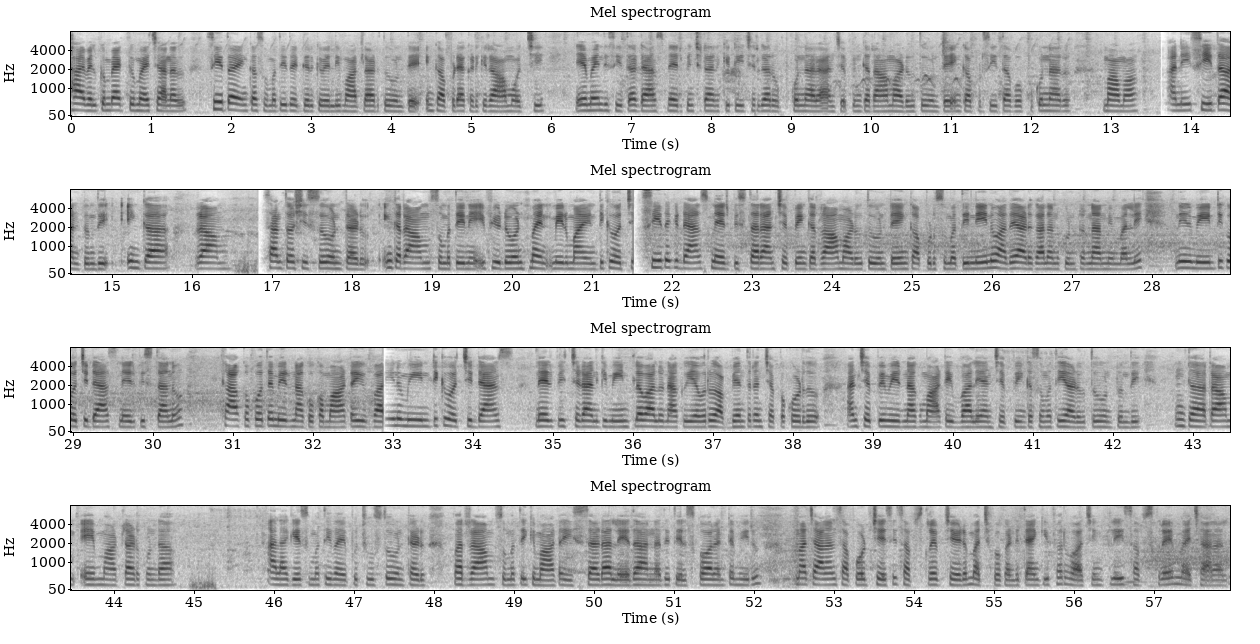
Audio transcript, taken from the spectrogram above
Hi welcome back to my channel Sita ఇంకా సుమతి దగ్గరికి వెళ్ళి మాట్లాడుతూ ఉంటే ఇంకా అప్పుడే అక్కడికి రామ్ వచ్చి ఏమైంది సీత? డ్యాన్స్ నేర్పించడానికి టీచర్ గారు ఒప్పుకున్నారా? అని చెప్పి ఇంకా రామ్ అడుగుతూ ఉంటే ఇంకా అప్పుడు సీత ఒప్పుకున్నారు మామ? అని సీత అంటుంది. ఇంకా రామ్ సంతోషిస్తూ ఉంటాడు. ఇంకా రామ్ సుమతిని ఇఫ్ యూ డోంట్ మైండ్ మీరు మా ఇంటికి వచ్చి సీతకి డ్యాన్స్ నేర్పిస్తారా అని చెప్పి ఇంకా రామ్ అడుగుతూ ఉంటే ఇంకా అప్పుడు సుమతి నేను అదే అడగాలనుకుంటున్నాను మిమ్మల్ని. నేను మీ ఇంటికి వచ్చి డ్యాన్స్ నేర్పిస్తాను. కాకపోతే మీరు నాకు ఒక మాట ఇవ్వాలి. నేను మీ ఇంటికి వచ్చి డ్యాన్స్ నేర్పించడానికి మీ ఇంట్లో వాళ్ళు నాకు ఎవరు అభ్యంతరం చెప్పకూడదు అని చెప్పి మీరు నాకు మాట ఇవ్వాలి అని చెప్పి ఇంకా సుమతి అడుగుతూ ఉంటుంది. ఇంకా రామ్ ఏం మాట్లాడకుండా అలాగే సుమతి వైపు చూస్తూ ఉంటాడు. మరి రామ్ సుమతికి మాట ఇస్తాడా లేదా అన్నది తెలుసుకోవాలంటే మీరు మా ఛానల్ సపోర్ట్ చేసి సబ్స్క్రైబ్ చేయడం మర్చిపోకండి. Thank you for watching. Please subscribe my channel.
